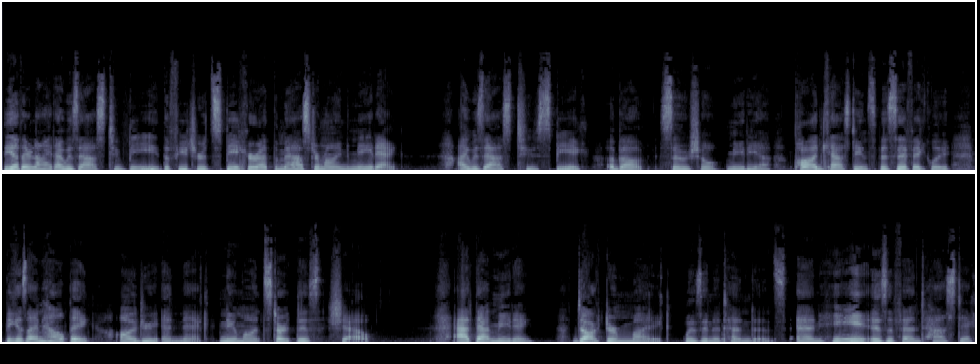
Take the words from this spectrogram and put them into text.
The other night, I was asked to be the featured speaker at the mastermind meeting. I was asked to speak about social media, podcasting specifically, because I'm helping Audrey and Nick Newmont start this show. At that meeting, Dr. Mike was in attendance, and he is a fantastic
